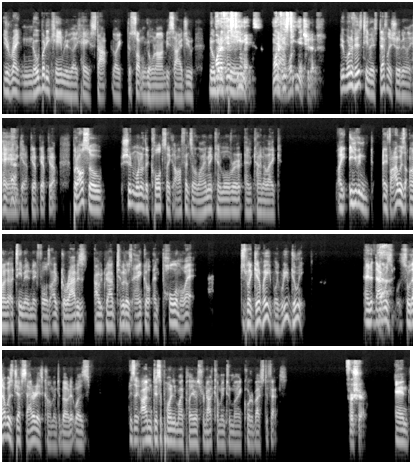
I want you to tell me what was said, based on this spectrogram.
you're right. Nobody came to be like, "Hey, stop! Like there's something going on beside you." Nobody one of his came, teammates. One yeah, of his one, teammates should have. One of his teammates definitely should have been like, "Hey, yeah. hey, get up, get up, get up, get up." But also, shouldn't one of the Colts like offensive linemen come over and kind of like, like even if I was on a teammate of Nick Foles, I'd grab his, I would grab Thibodeaux's ankle and pull him away. Just like, get away! Like, what are you doing? And that yeah. was so. That was Jeff Saturday's comment about it. Was he's like, I'm disappointed in my players for not coming to my quarterback's defense. For sure. And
